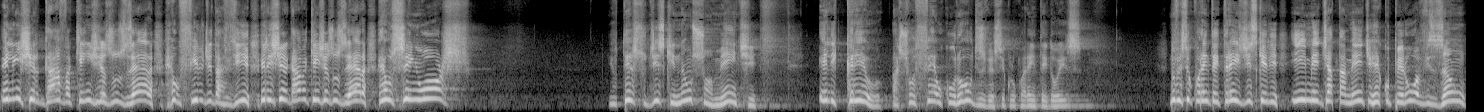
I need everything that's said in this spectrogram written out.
Ele enxergava quem Jesus era, é o filho de Davi. Ele enxergava quem Jesus era, é o Senhor. E o texto diz que não somente ele creu, a sua fé o curou, diz o versículo 42. No versículo 43 diz que ele imediatamente recuperou a visão,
